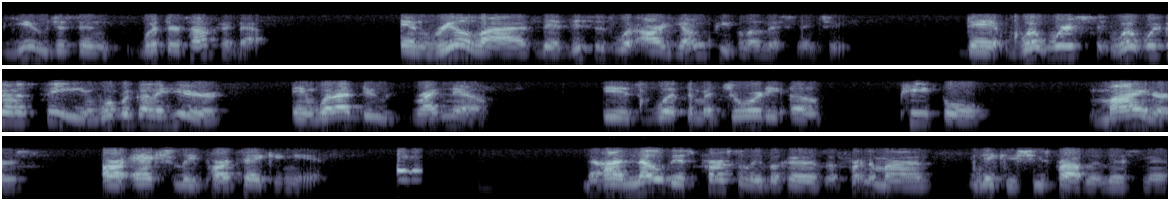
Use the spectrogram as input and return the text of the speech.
you just in what they're talking about, and realize that this is what our young people are listening to. That what we're what we're going to see and what we're going to hear, and what I do right now, is what the majority of people, minors, are actually partaking in. Now I know this personally because a friend of mine, Nikki, she's probably listening.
